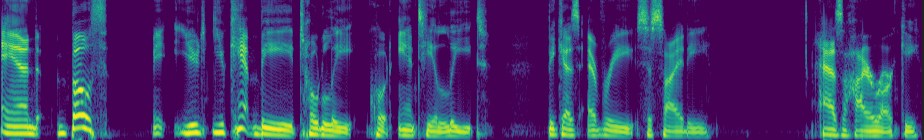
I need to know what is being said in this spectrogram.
And both you you can't be totally quote anti elite because every society has a hierarchy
